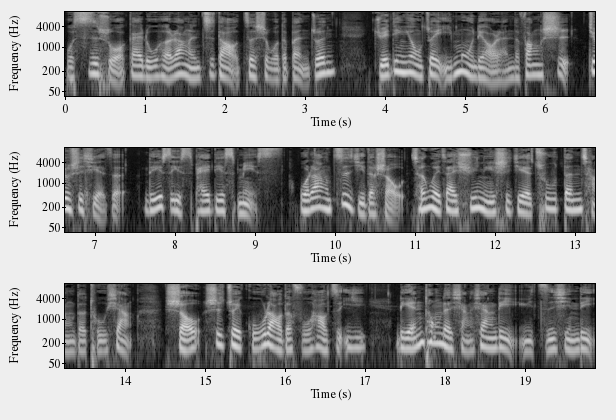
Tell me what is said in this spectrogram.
我思索该如何让人知道这是我的本尊，决定用最一目了然的方式，就是写着。This is Paddy Smith。我让自己的手成为在虚拟世界初登场的图像。手是最古老的符号之一，连通的想象力与执行力，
